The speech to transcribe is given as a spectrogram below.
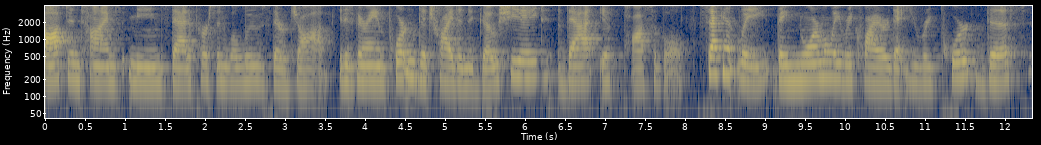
oftentimes means that a person will lose their job. It is very important to try to negotiate that if possible. Secondly, they normally require that you report this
